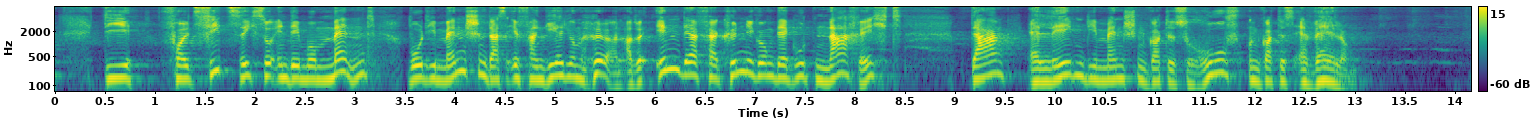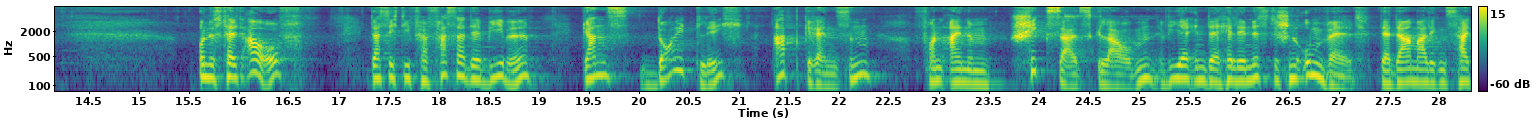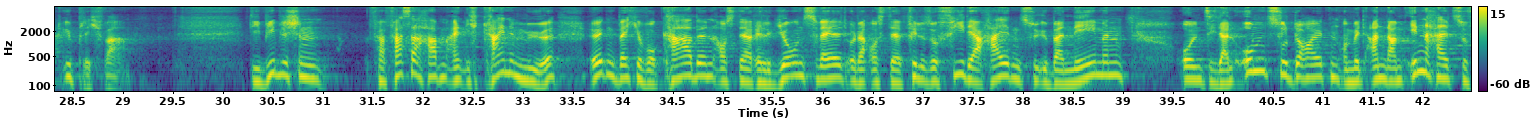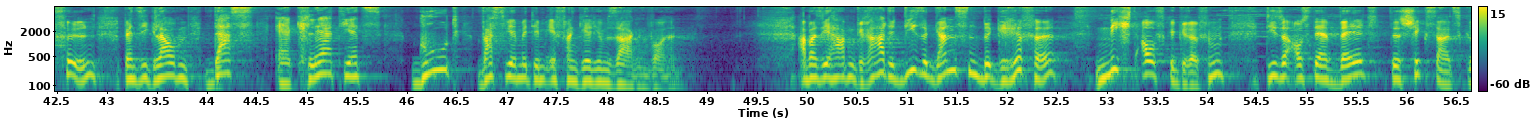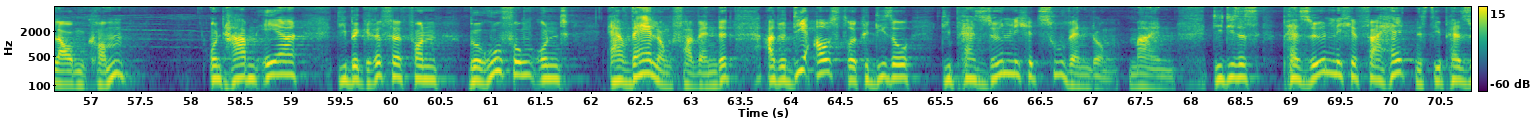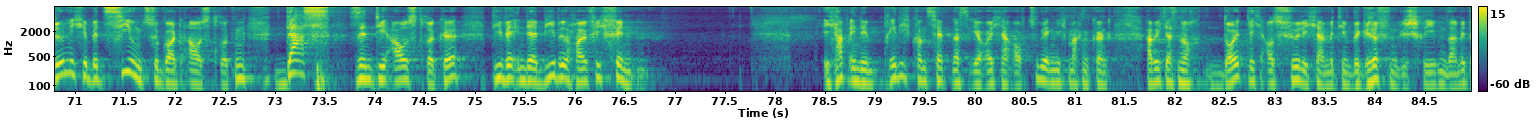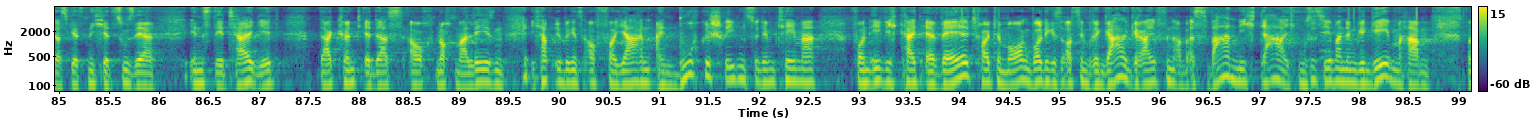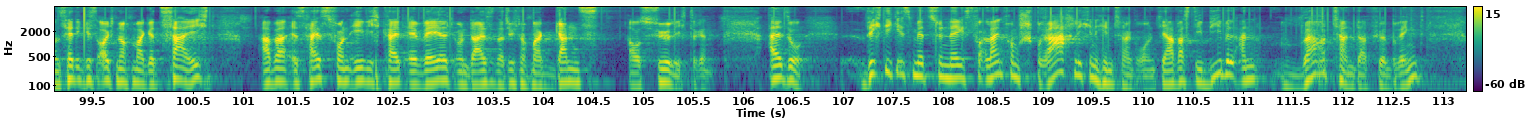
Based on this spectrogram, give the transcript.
die vollzieht sich so in dem Moment, wo die Menschen das Evangelium hören, also in der Verkündigung der guten Nachricht, da erleben die Menschen Gottes Ruf und Gottes Erwählung. Und es fällt auf, dass sich die Verfasser der Bibel ganz deutlich abgrenzen von einem Schicksalsglauben, wie er in der hellenistischen Umwelt der damaligen Zeit üblich war. Die biblischen Verfasser haben eigentlich keine Mühe, irgendwelche Vokabeln aus der Religionswelt oder aus der Philosophie der Heiden zu übernehmen und sie dann umzudeuten und mit anderem Inhalt zu füllen, wenn sie glauben, das erklärt jetzt gut, was wir mit dem Evangelium sagen wollen. Aber sie haben gerade diese ganzen Begriffe nicht aufgegriffen, die so aus der Welt des Schicksalsglauben kommen und haben eher die Begriffe von Berufung und Erwählung verwendet, also die Ausdrücke, die so die persönliche Zuwendung meinen, die dieses persönliche Verhältnis, die persönliche Beziehung zu Gott ausdrücken, das sind die Ausdrücke, die wir in der Bibel häufig finden. Ich habe in dem Predigtkonzept, das ihr euch ja auch zugänglich machen könnt, habe ich das noch deutlich ausführlicher mit den Begriffen geschrieben, damit das jetzt nicht jetzt zu sehr ins Detail geht. Da könnt ihr das auch noch mal lesen. Ich habe übrigens auch vor Jahren ein Buch geschrieben zu dem Thema von Ewigkeit erwählt. Heute Morgen wollte ich es aus dem Regal greifen, aber es war nicht da. Ich muss es jemandem gegeben haben, sonst hätte ich es euch noch mal gezeigt. Aber es heißt von Ewigkeit erwählt und da ist es natürlich noch mal ganz ausführlich drin. Also wichtig ist mir zunächst, allein vom sprachlichen Hintergrund, ja, was die Bibel an Wörtern dafür bringt,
